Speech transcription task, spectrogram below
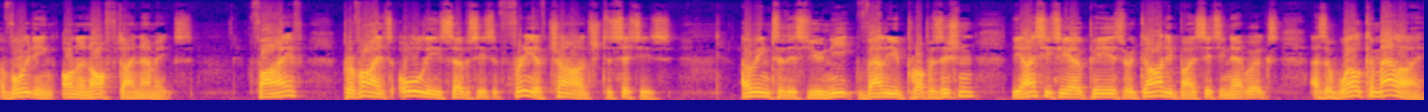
avoiding on and off dynamics. Five, provides all these services free of charge to cities. Owing to this unique value proposition, the ICCOP is regarded by city networks as a welcome ally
